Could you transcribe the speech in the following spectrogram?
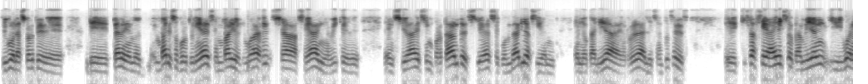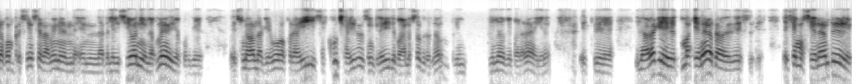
tuvimos la suerte de, de estar en, varias oportunidades, en varios lugares, ya hace años, viste, en ciudades importantes, ciudades secundarias y en, en localidades rurales. Entonces, eh, quizás sea eso también, y bueno, con presencia también en, en la televisión y en los medios, porque es una banda que vos por ahí se escucha y eso es increíble para nosotros, ¿no? Primero que para nadie, ¿no? Este, y la verdad que más que nada es, es emocionante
